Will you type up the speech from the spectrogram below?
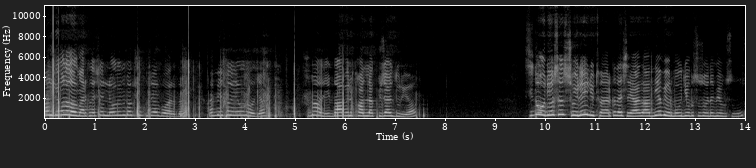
Şuradan Leon alalım arkadaşlar. Leon oynamak çok güzel bu arada. Ben Mecha Leon alacağım. Şunu alayım. Daha böyle parlak güzel duruyor. Siz de oynuyorsanız söyleyin lütfen arkadaşlar. Yani anlayamıyorum oynuyor musunuz oynamıyor musunuz?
